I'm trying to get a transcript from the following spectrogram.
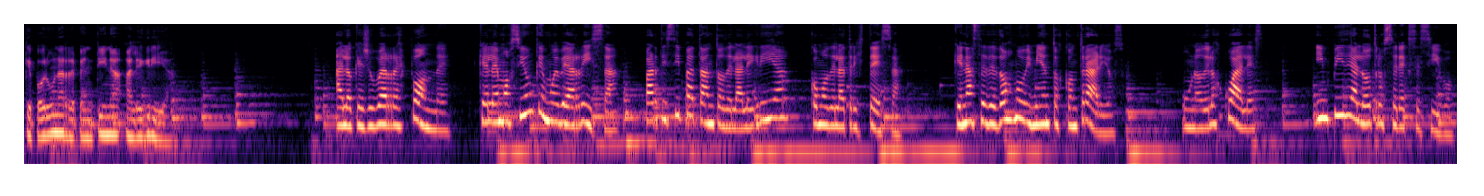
que por una repentina alegría. A lo que Joubert responde que la emoción que mueve a risa participa tanto de la alegría como de la tristeza, que nace de dos movimientos contrarios, uno de los cuales impide al otro ser excesivo.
